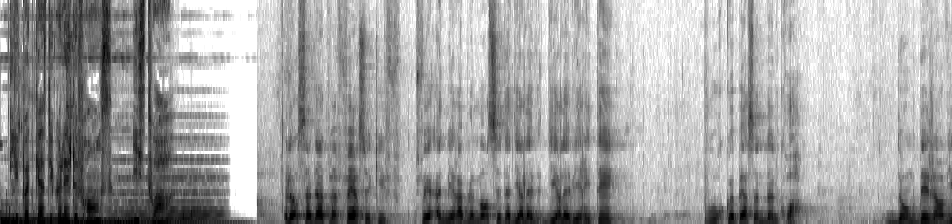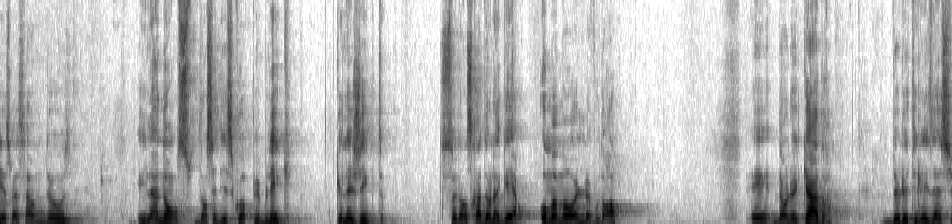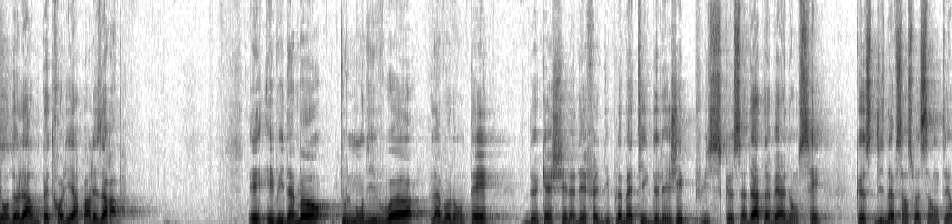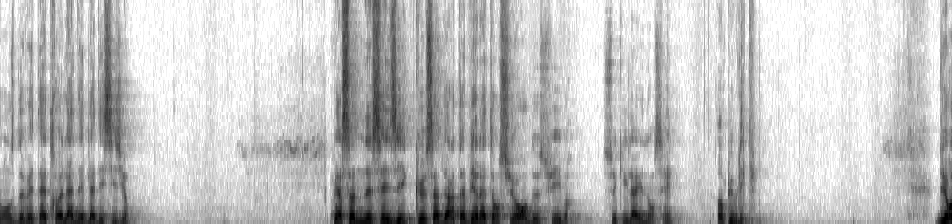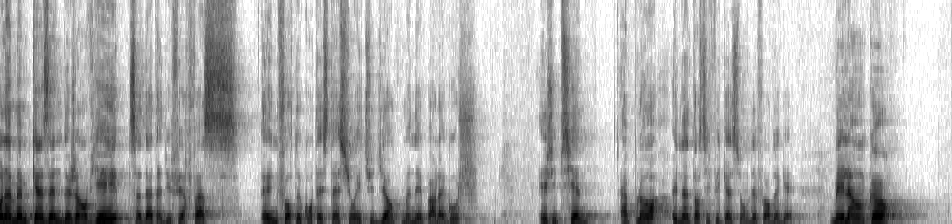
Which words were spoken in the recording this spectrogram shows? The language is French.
Les podcasts du Collège de France, Histoire. Alors Sadat va faire ce qu'il fait admirablement, c'est-à-dire dire la vérité pour que personne ne le croie. Donc dès janvier 72, il annonce dans ses discours publics que l'Égypte se lancera dans la guerre au moment où elle le voudra et dans le cadre de l'utilisation de l'arme pétrolière par les Arabes. Et évidemment, tout le monde y voit la volonté de cacher la défaite diplomatique de l'Égypte, puisque Sadat avait annoncé que 1971 devait être l'année de la décision. Personne ne saisit que Sadat a bien l'intention de suivre ce qu'il a énoncé en public. Durant la même quinzaine de janvier, Sadat a dû faire face à une forte contestation étudiante menée par la gauche égyptienne, appelant une intensification de l'effort de guerre. Mais là encore,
